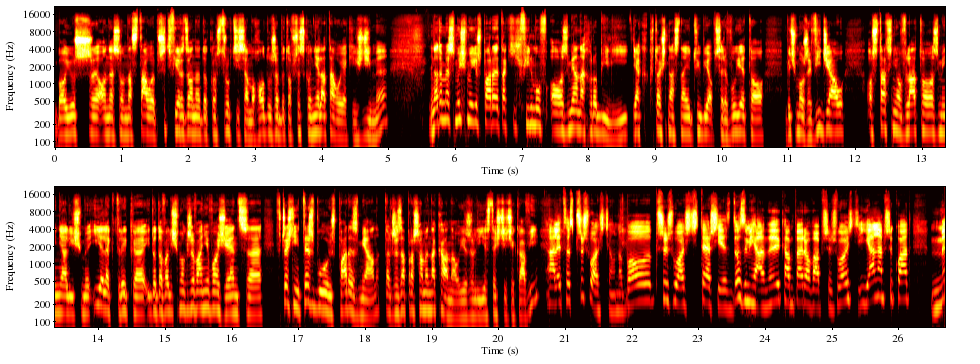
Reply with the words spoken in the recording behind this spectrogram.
bo już e, one są na stałe przytwierdzone do konstrukcji samochodu, żeby to wszystko nie latało jak jeździmy. Natomiast myśmy już parę takich filmów o zmianach robili. Jak ktoś nas na YouTubie obserwuje, to być może widział. Ostatnio w lato zmienialiśmy i elektrykę, i dodawaliśmy ogrzewanie w łazience. Wcześniej też było już parę zmian, także zapraszamy na kanał, jeżeli jesteście ciekawi. Ale co z przyszłością? No bo przyszłość też jest do zmiany, kamperowa przyszłość. Ja na przykład, my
